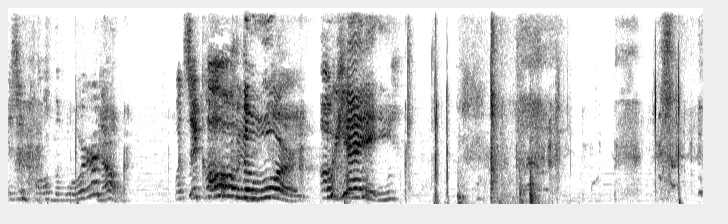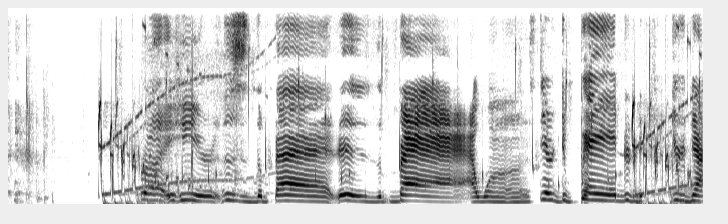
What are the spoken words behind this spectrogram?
Is it called the war? No. What's it called? The war. Okay. Right here, this is the bad. This is the bad ones. They're the bad. They're, not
